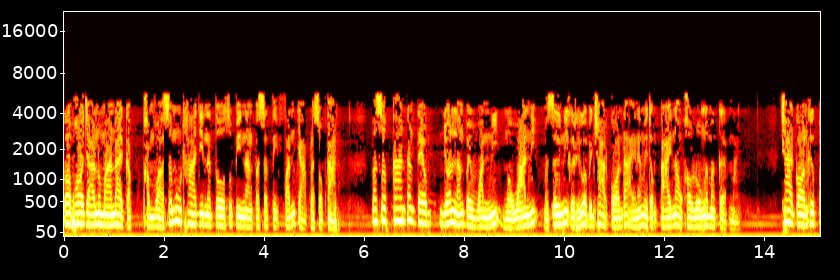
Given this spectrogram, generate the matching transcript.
ก็พอจะอนุมานได้กับคำว่าสมุทาจินโตสุปินังปสติฝันจากประสบการณ์ ประสบการณ์ตั้งแต่ย้อนหลังไปวันนี้ เมื่อวานนี้เมื่อซื้อนี่ก็ถือว่าเป็นชาติก่อนได้นะ ไม่ต้องตายเน่าเข้าลงแล้วมาเกิดใหม่ ชาติก่อนคือป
